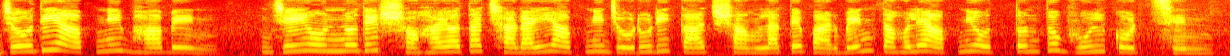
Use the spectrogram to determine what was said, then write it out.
যদি আপনি ভাবেন যে অন্যদের সহায়তা ছাড়াই আপনি জরুরি কাজ সামলাতে পারবেন, তাহলে আপনি অত্যন্ত ভুল করছেন।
